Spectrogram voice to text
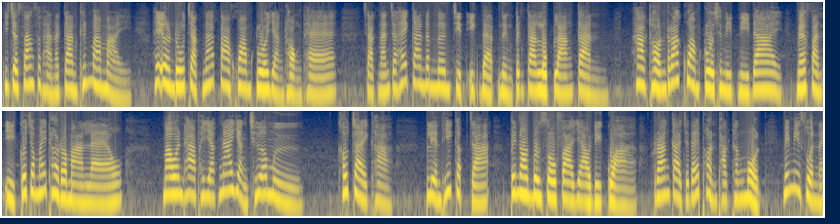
พี่จะสร้างสถานการณ์ขึ้นมาใหม่ ให้เอิญรู้จักหน้าตาความกลัวอย่างท่องแท้ จากนั้นจะให้การดำเนินจิตอีกแบบหนึ่งเป็นการลบล้างกัน หากถอนรากความกลัวชนิดนี้ได้ แม้ฝันอีกก็จะไม่ทรมานแล้ว มาวันทาพยักหน้าอย่างเชื่อมือ เข้าใจค่ะ เปลี่ยนที่กับจ๊ะไปนอนบนโซฟายาวดีกว่า ร่างกายจะได้ผ่อนพักทั้งหมด ไม่มีส่วนไหน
